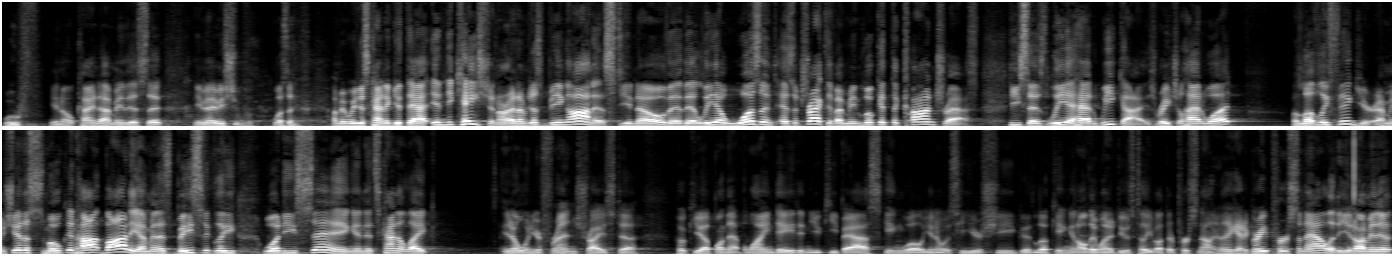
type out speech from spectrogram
woof, you know, kind of. I mean, this, uh, maybe she wasn't, I mean, we just kind of get that indication, all right? I'm just being honest, you know, that, that Leah wasn't as attractive. I mean, look at the contrast. He says Leah had weak eyes. Rachel had what? A lovely figure. I mean, she had a smoking hot body. I mean, that's basically what he's saying. And it's kind of like, you know, when your friend tries to hook you up on that blind date and you keep asking, well, you know, is he or she good looking? And all they want to do is tell you about their personality. Oh, they got a great personality. You know, I mean,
